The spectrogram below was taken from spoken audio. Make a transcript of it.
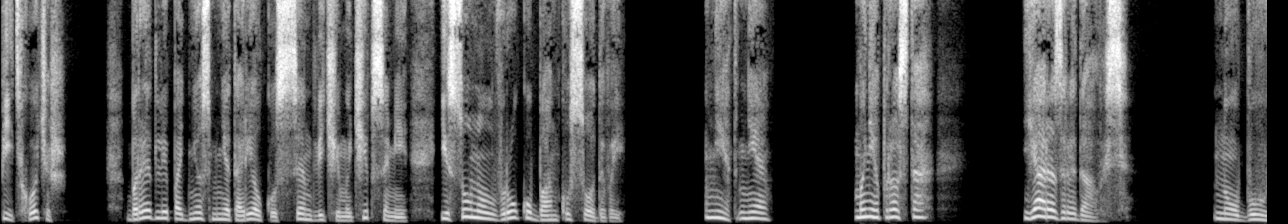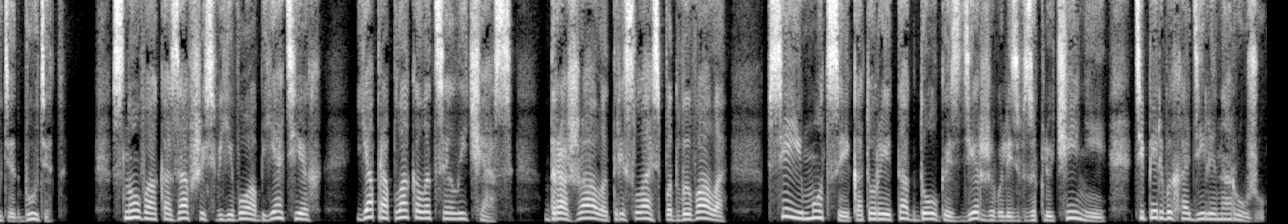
Пить хочешь?» Брэдли поднес мне тарелку с сэндвичем и чипсами и сунул в руку банку содовой. «Нет, мне... мне просто...» Я разрыдалась. «Ну, будет, будет». Снова оказавшись в его объятиях, я проплакала целый час, дрожала, тряслась, подвывала. Все эмоции, которые так долго сдерживались в заключении, теперь выходили наружу.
